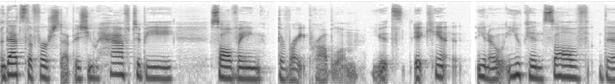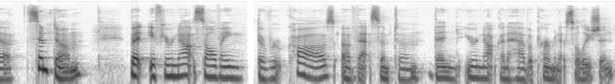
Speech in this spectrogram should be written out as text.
that's the first step is you have to be solving the right problem. It's it can't you know you can solve the symptom but if you're not solving the root cause of that symptom then you're not going to have a permanent solution.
